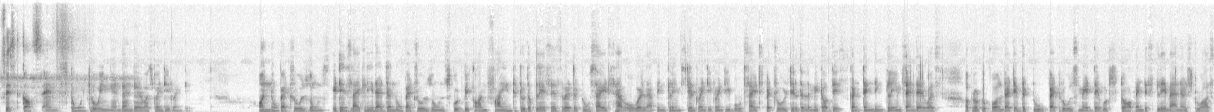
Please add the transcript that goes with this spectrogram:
fisticuffs and stone throwing, and then there was 2020 on no patrol zones. It is likely that the no patrol zones could be confined to the places where the two sides have overlapping claims. Till 2020, both sides patrolled till the limit of these contending claims, and there was a protocol that if the two patrols met, they would stop and display banners to ask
